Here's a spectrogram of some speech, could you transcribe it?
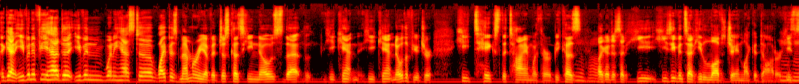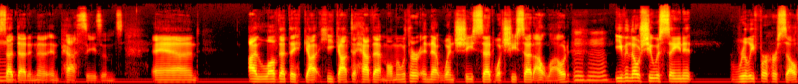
again, even if he had to, even when he has to wipe his memory of it, just because he knows that he can't, he can't know the future, he takes the time with her because, Mhm. like I just said, he he's even said he loves Jane like a daughter. He's Mhm. said that in in past seasons, and I love that they got he got to have that moment with her, and that when she said what she said out loud, Mm-hmm. even though she was saying it really for herself,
